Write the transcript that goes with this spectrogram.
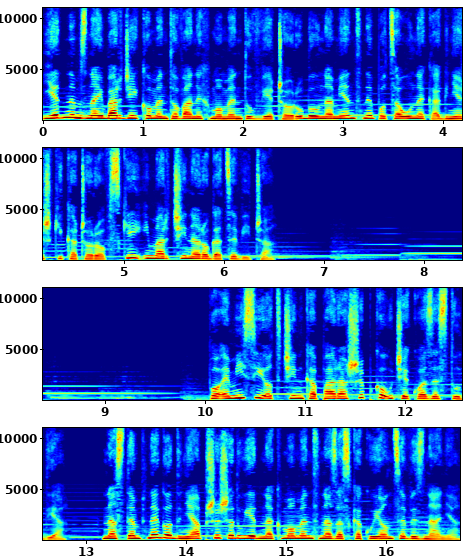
Jednym z najbardziej komentowanych momentów wieczoru był namiętny pocałunek Agnieszki Kaczorowskiej i Marcina Rogacewicza. Po emisji odcinka para szybko uciekła ze studia. Następnego dnia przyszedł jednak moment na zaskakujące wyznania.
